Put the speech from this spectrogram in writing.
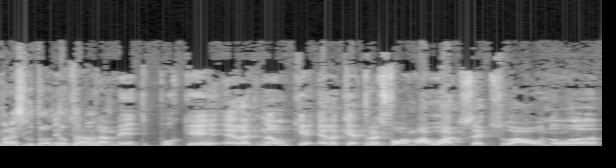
Parece que o doutor Exatamente porque ela não quer, ela quer transformar o ato sexual numa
